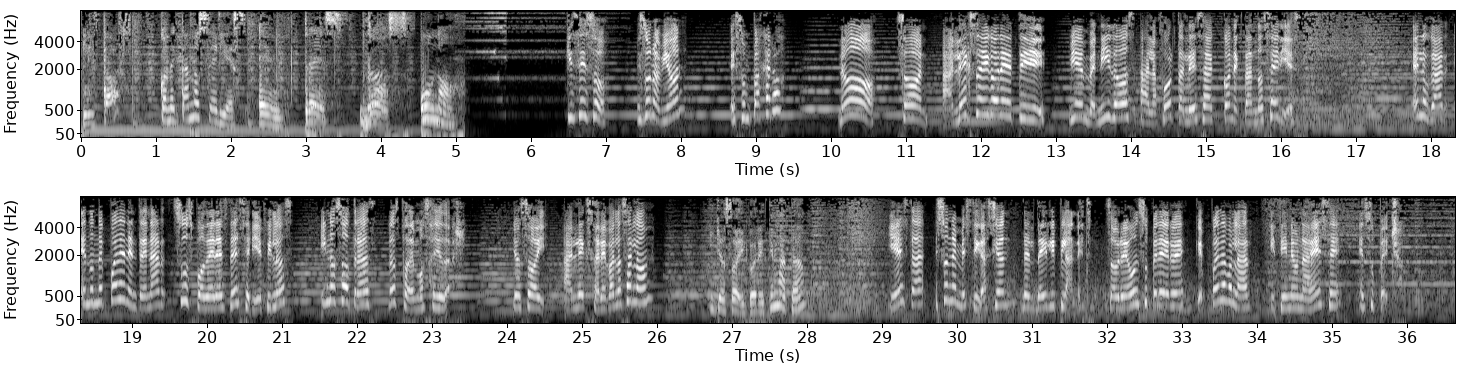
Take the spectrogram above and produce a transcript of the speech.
¿Listos? Conectando series en 3, 2, 1. ¿Qué es eso? ¿Es un avión? ¿Es un pájaro? No, son Alexa y Goretti. Bienvenidos a la Fortaleza Conectando Series. El lugar en donde pueden entrenar sus poderes de seriéfilos y nosotras los podemos ayudar. Yo soy Alexa Arevalo Salom Y yo soy Goretti Mata. y esta es una investigación del Daily Planet sobre un superhéroe que puede volar y tiene una S en su pecho.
